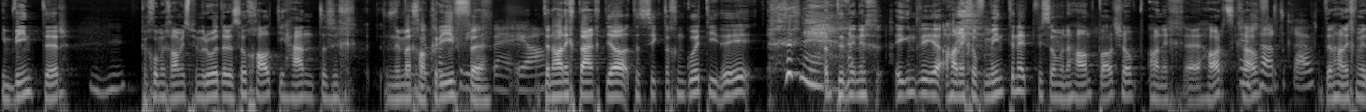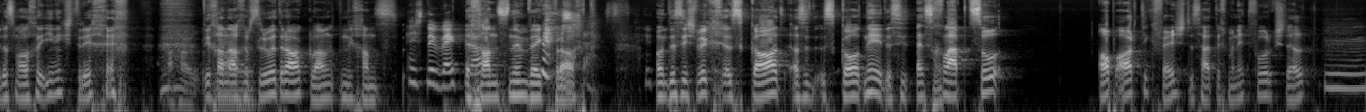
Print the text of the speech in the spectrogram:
im Winter Mhm. bekomme ich beim Rudern so kalte Hände, dass ich nicht mehr kann greifen. Ja. Und dann habe ich gedacht, ja, das ist doch eine gute Idee. und dann bin ich irgendwie, habe ich auf dem Internet bei so einem Handballshop habe ich äh, Harz gekauft. Harz gekauft? Und dann habe ich mir das mal ein bisschen reingestrichen. Aha, Ich habe nachher das Ruder angelangt und ich habe es nicht mehr weggebracht. und es ist wirklich, es geht, also es geht nicht. Es, es klebt so abartig fest, das hätte ich mir nicht vorgestellt. Mm,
